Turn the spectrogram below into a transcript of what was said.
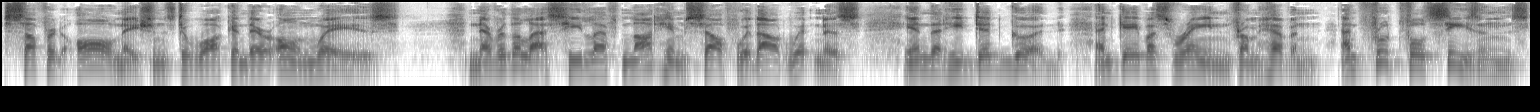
suffered all nations to walk in their own ways. Nevertheless he left not himself without witness, in that he did good, and gave us rain from heaven, and fruitful seasons,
